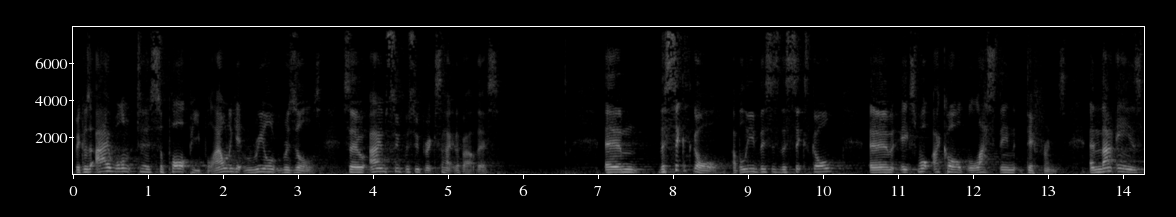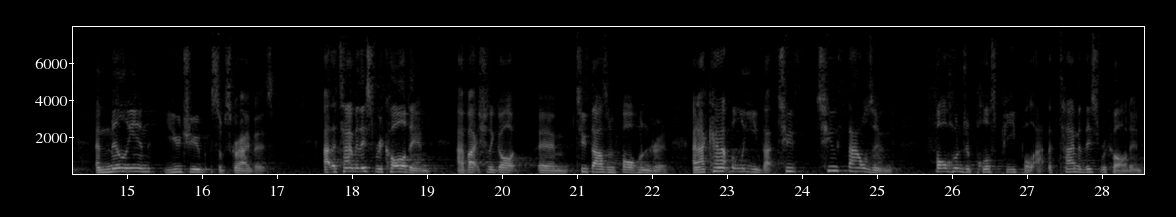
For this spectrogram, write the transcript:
because I want to support people. I want to get real results. So I'm super super excited about this. Um, the sixth goal, I believe this is the sixth goal. Um, it's what I call lasting difference, and that is a million YouTube subscribers. At the time of this recording, I've actually got um, 2,400. And I can't believe that 2,400 plus people at the time of this recording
